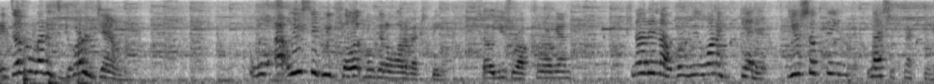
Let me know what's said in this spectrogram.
It doesn't let its guard down. Well, at least if we kill it, we'll get a lot of XP. So use rock throw again. no, no, no. But we want to get it. Use something less effective.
